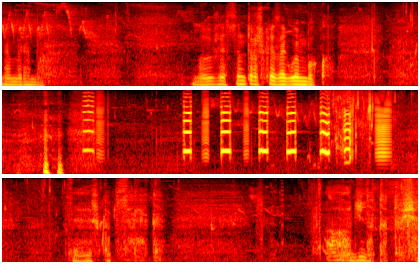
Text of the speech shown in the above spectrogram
Dobra, bo, bo już jestem troszkę za głęboko. Też kapselek. Gdzie do tatusia.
